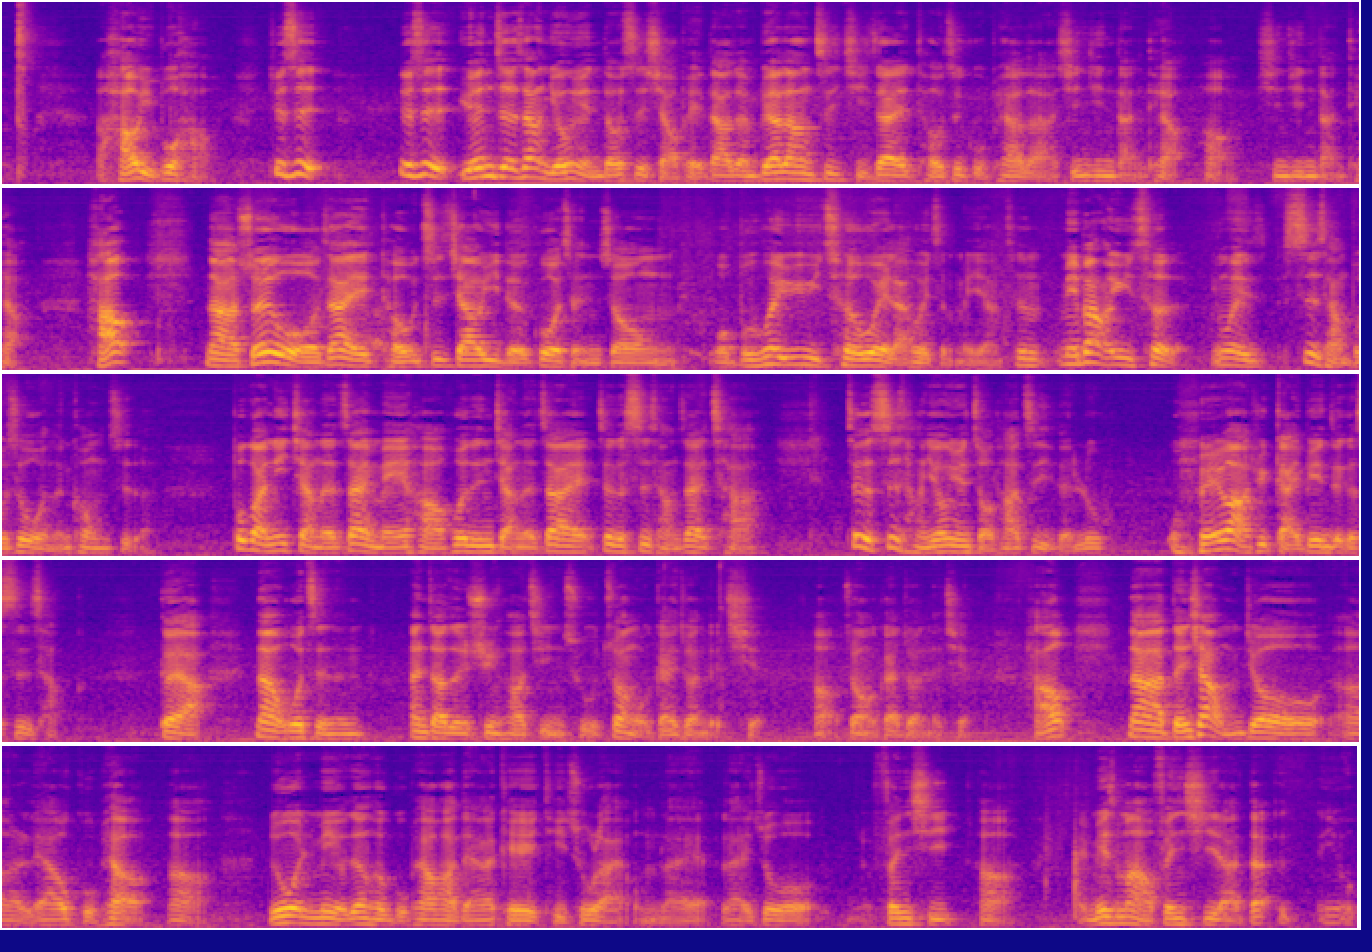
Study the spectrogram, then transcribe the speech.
好与不好，就是就是原则上永远都是小赔大赚，不要让自己在投资股票的、心惊胆跳，好，心惊胆跳。好，那所以我在投资交易的过程中，我不会预测未来会怎么样，这没办法预测的，因为市场不是我能控制的。不管你讲的再美好，或者你讲的在这个市场再差，这个市场永远走他自己的路，我没办法去改变这个市场。对啊，那我只能按照这个讯号进出，赚我该赚的钱。好，赚我该赚的钱。好，那等一下我们就呃聊股票啊。如果你们有任何股票的话，大家可以提出来，我们来来做分析啊。也没什么好分析啦，但因为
